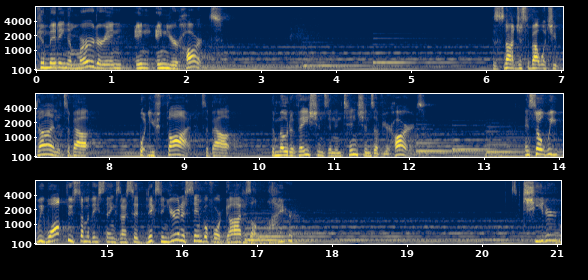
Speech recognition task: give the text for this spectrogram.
committing a murder in, in, in your heart. It's not just about what you've done, it's about what you've thought, it's about the motivations and intentions of your heart. And so we, we walked through some of these things, and I said, Nixon, you're going to stand before God as a liar, as a cheater,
